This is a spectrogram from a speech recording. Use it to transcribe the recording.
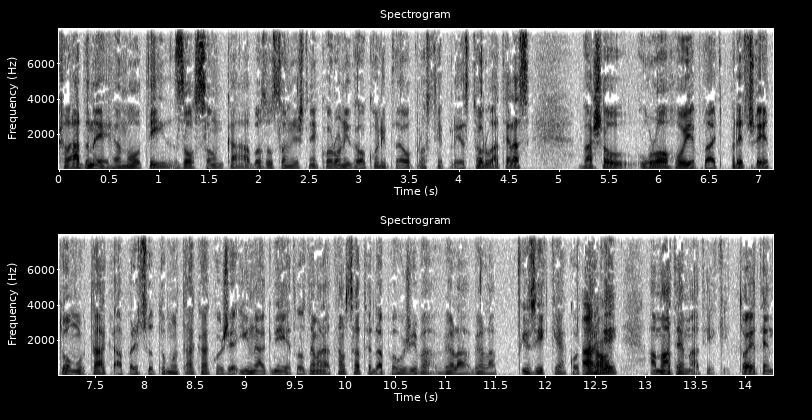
chladnej hmoty zo slnka alebo zo slnečnej korony do okolitého proste priestoru a teraz vašou úlohou je povedať, prečo je tomu tak a prečo tomu tak akože inak nie. To znamená, tam sa teda používa veľa, veľa fyziky ako ano. takej a matematiky. To je ten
